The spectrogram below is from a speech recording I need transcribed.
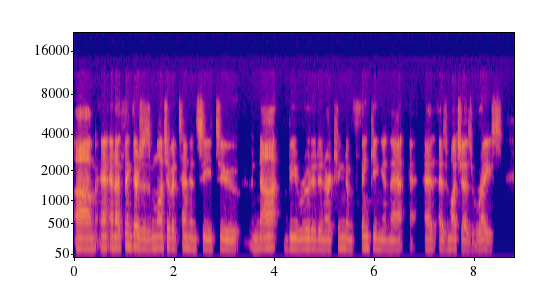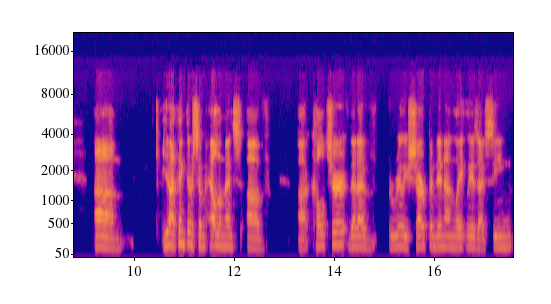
Um, and, and, I think there's as much of a tendency to not be rooted in our kingdom thinking in that as, as much as race. Um, you know, I think there's some elements of uh, culture that I've really sharpened in on lately as I've seen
